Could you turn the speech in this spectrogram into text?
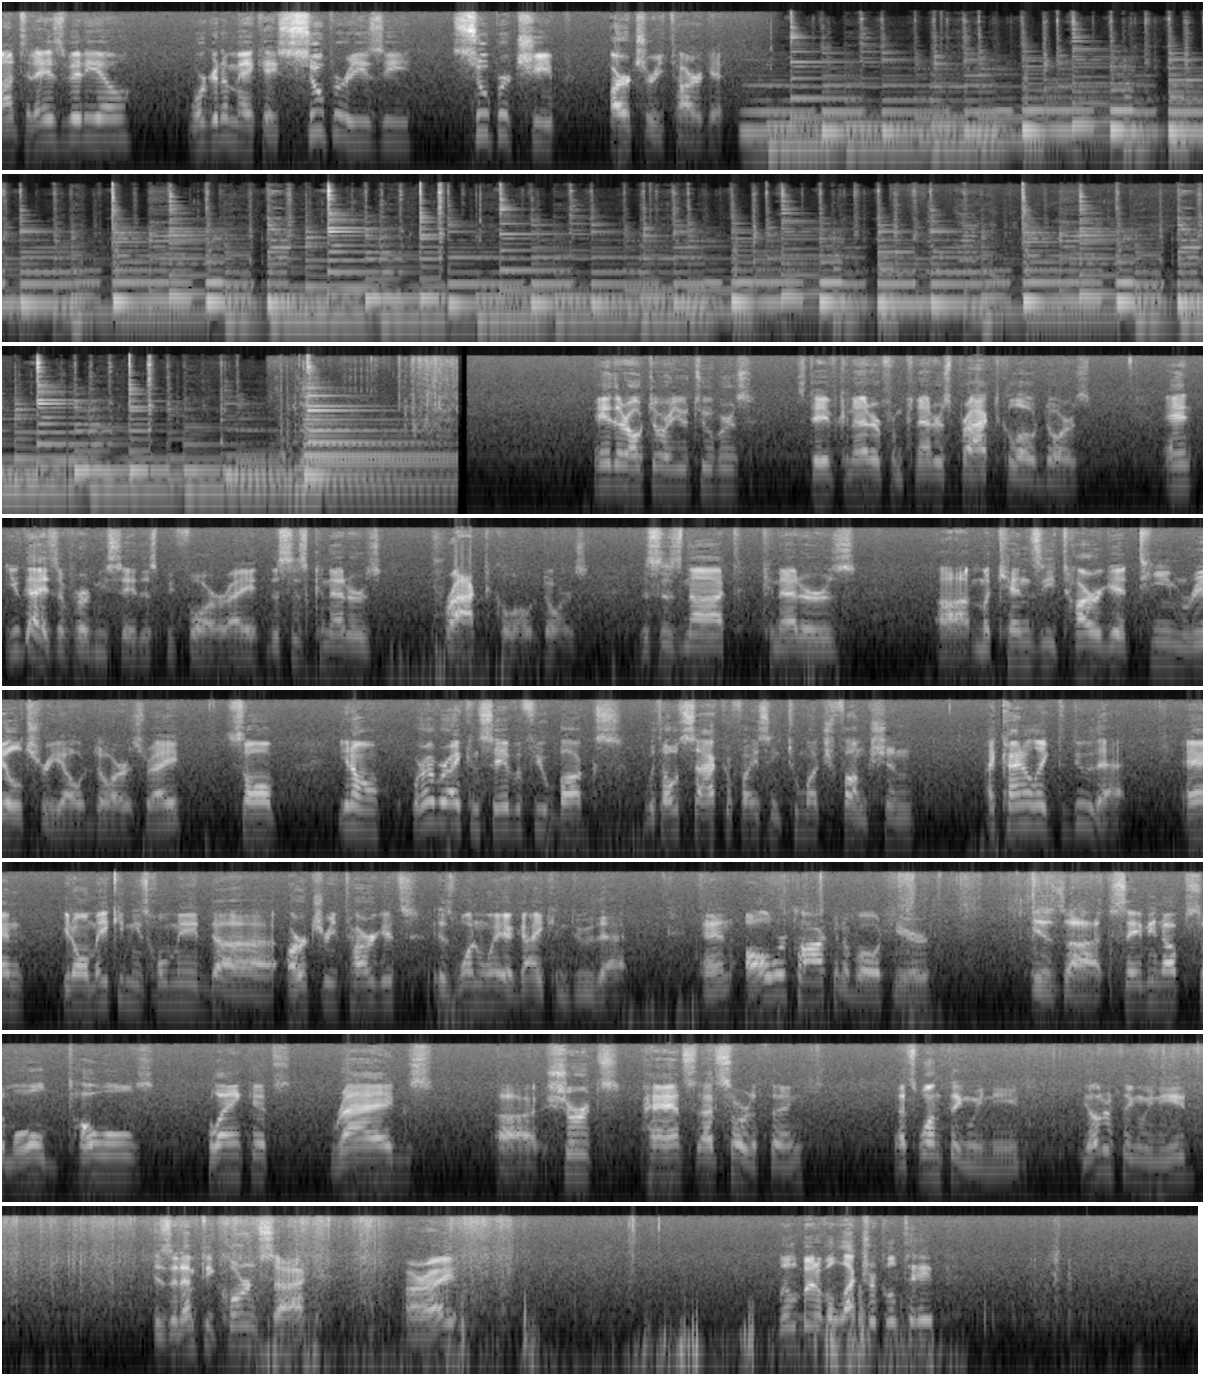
On today's video, we're going to make a super easy, super cheap archery target. Hey there outdoor YouTubers, it's Dave Knetter from Knetter's Practical Outdoors. And you guys have heard me say this before, right? This is Knetter's Practical Outdoors. This is not Knetter's uh, Target Team Realtree Outdoors, right? So, you know, wherever I can save a few bucks without sacrificing too much function, I kind of like to do that. And, you know, making these homemade uh, archery targets is one way a guy can do that. And all we're talking about here is uh, saving up some old towels, blankets, rags, uh, shirts, pants, that sort of thing. That's one thing we need. The other thing we need is an empty corn sack, all right? A little bit of electrical tape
